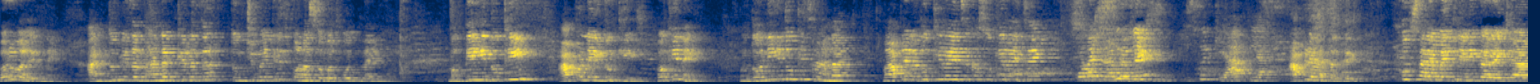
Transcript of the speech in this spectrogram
बरोबर आहे की नाही? आणि तुम्ही जर भांडण केलं तर तुमची मैत्रीच कोणासोबत होत नाही. मग तेही दुखी आपणही दुखी हो की नाही? मग दोन्हीही दुखीच राहणार. मग आपल्याला दुखी राहायचं का सुखी राहायचंय कोणाच्या हातात आहे? आपल्या हातात आहे. खूप साऱ्या मैत्रिणी करायच्या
